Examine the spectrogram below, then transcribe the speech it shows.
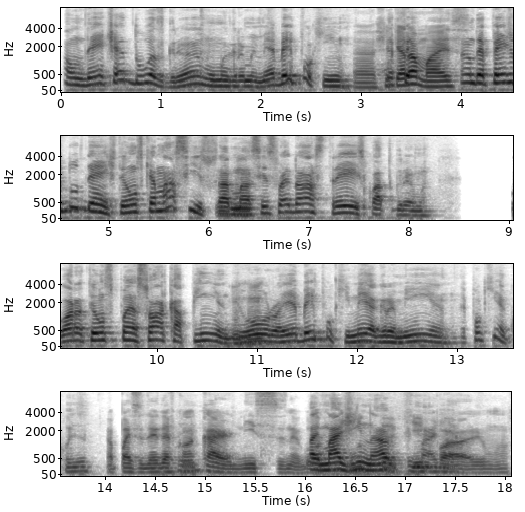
Ah, Um dente é duas gramas, uma grama e meia, é bem pouquinho. Ah, achei que era mais. Não, depende do dente. Tem uns que é maciço, sabe? Uhum. Maciço vai dar umas 3, 4 gramas. Agora tem uns põe só uma capinha de Uhum. ouro, aí é bem pouquinho, meia graminha. É pouquinha coisa. Rapaz, esse dente deve ficar uma carniça, esses negócios. Vai imaginar, que imagina. pariu, mano.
